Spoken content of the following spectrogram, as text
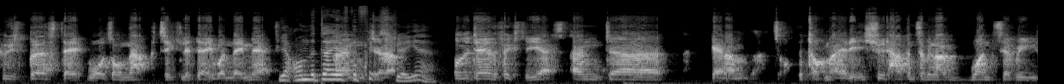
whose birthday it was on that particular day when they met. Yeah, on the day and, of the fixture, uh, yeah. On the day of the fixture, yes. And uh, again, I'm off the top of my head, it should happen something like once every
